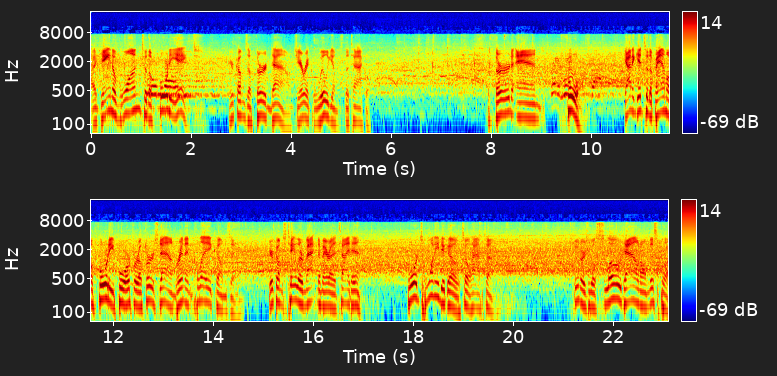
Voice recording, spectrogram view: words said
A gain of one to the 48. Here comes a third down. Jarek Williams, the tackle. The third and four. Got to get to the Bama 44 for a first down. Brennan Clay comes in. Here comes Taylor McNamara tight end. 4.20 to go till halftime. Sooners will slow down on this play.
